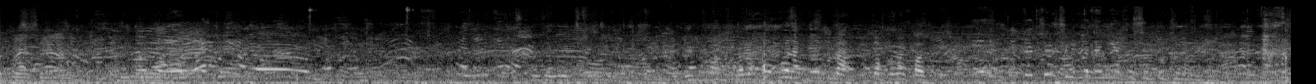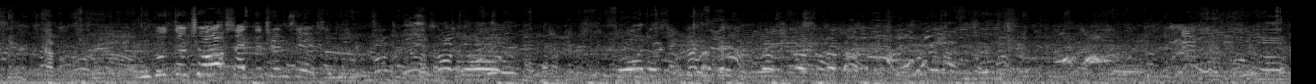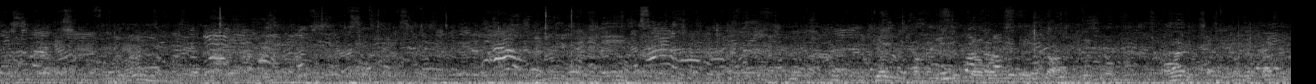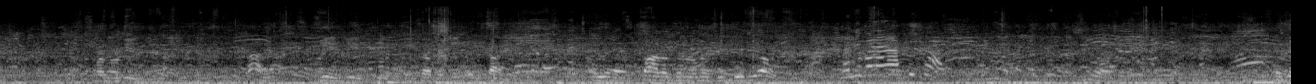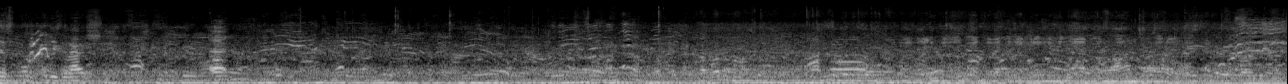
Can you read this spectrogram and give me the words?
cosa. Guarda, quella che è là, dopo qualcosa. tutto ciò ci ho guadagnato 7 kg. Tutto ciò 7 centesimi. Solo 7 ieri fanno sentire la bandiera d'Italia. Eh? Fanno linee. Sì, sì, sì, sono stata bandiera d'Italia. E il palo che hanno messo in piedi oggi. Ma li volevano appiccare? Sì, eh. Ed è sporco di grasso. Eh. Thank you.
